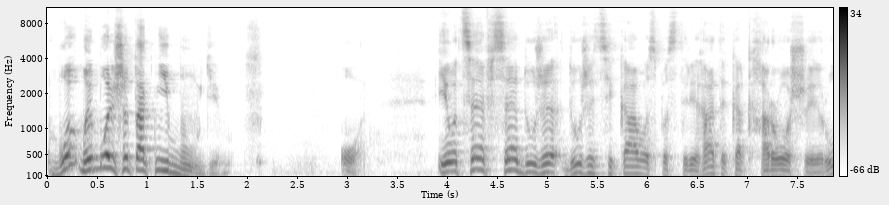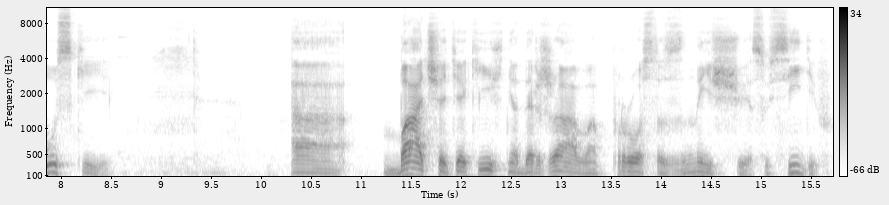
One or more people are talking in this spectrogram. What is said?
Бо ми більше так не будемо. От. І оце все дуже, дуже цікаво спостерігати, як хороші русські а, бачать, як їхня держава просто знищує сусідів.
